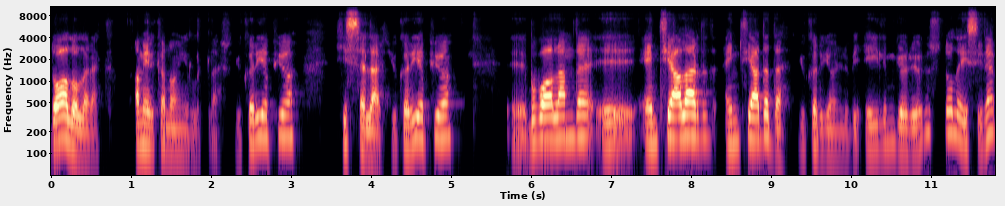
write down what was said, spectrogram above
doğal olarak Amerikan 10 yıllıklar yukarı yapıyor, hisseler yukarı yapıyor. Eee, bu bağlamda, eee, emtialarda emtiada da yukarı yönlü bir eğilim görüyoruz. Dolayısıyla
